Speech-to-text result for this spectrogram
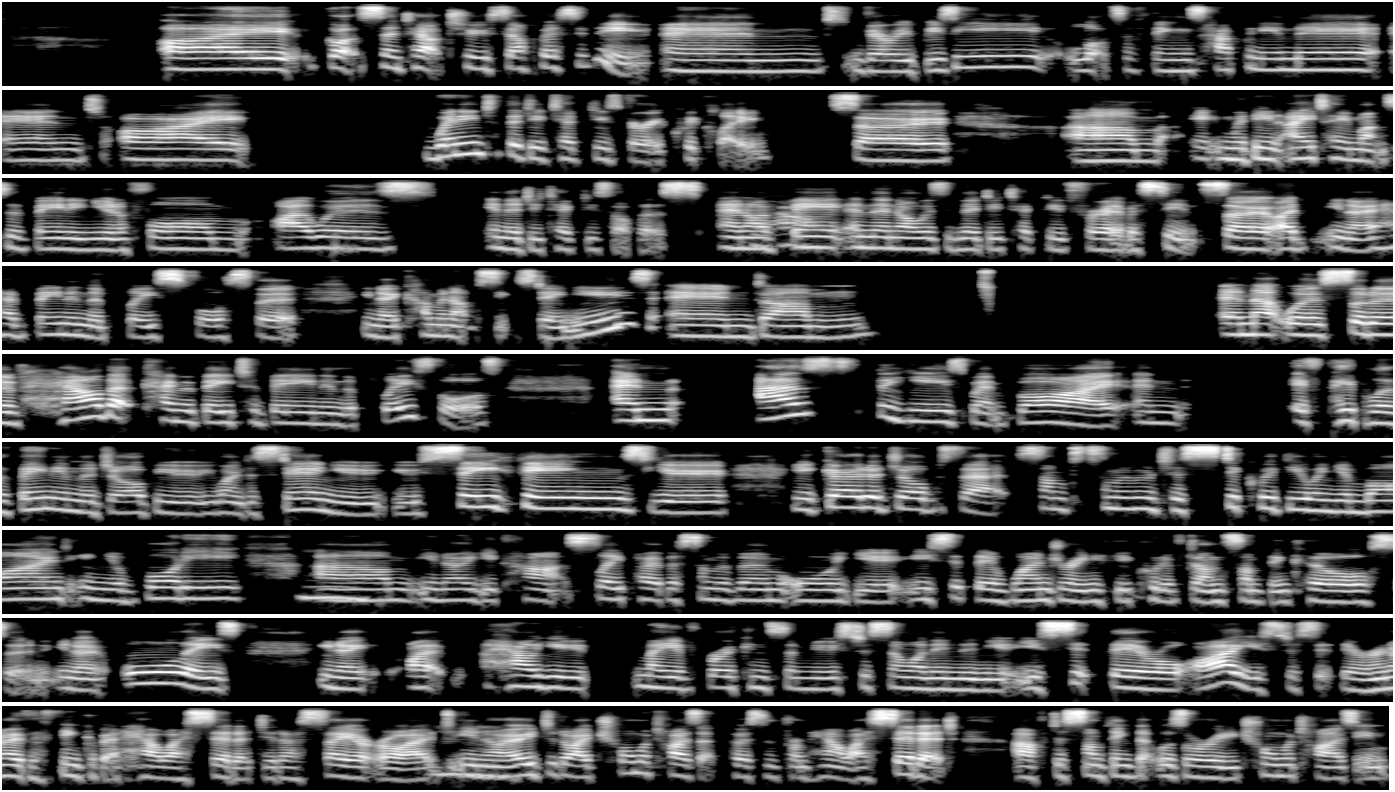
I got sent out to Southwest Sydney and very busy, lots of things happening there. And I went into the detectives very quickly. So um, in, within 18 months of being in uniform, I was in the detective's office and wow. I've been and then I was in the detective for ever since. So I, you know, have been in the police force for, you know, coming up 16 years. And um and that was sort of how that came to be to being in the police force and as the years went by and if people have been in the job you you understand you you see things you you go to jobs that some some of them just stick with you in your mind in your body mm. um, you know you can't sleep over some of them or you you sit there wondering if you could have done something else and you know all these you know I, how you may have broken some news to someone and then you, you sit there or i used to sit there and overthink about how i said it did i say it right mm. you know did i traumatize that person from how i said it after something that was already traumatizing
